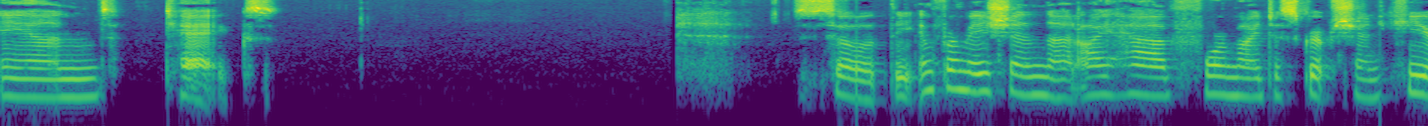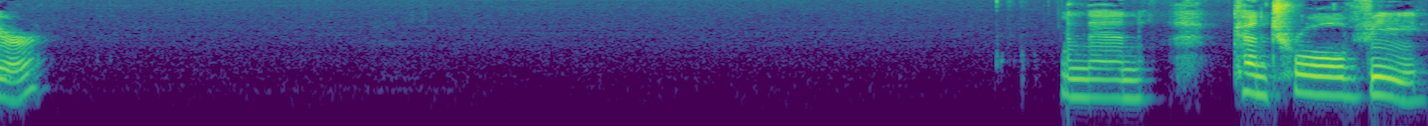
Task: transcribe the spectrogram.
and tags. So the information that I have for my description here and then control V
